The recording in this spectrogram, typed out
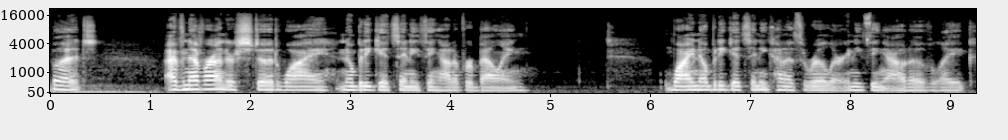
but I've never understood why nobody gets anything out of rebelling. Why nobody gets any kind of thrill or anything out of like,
